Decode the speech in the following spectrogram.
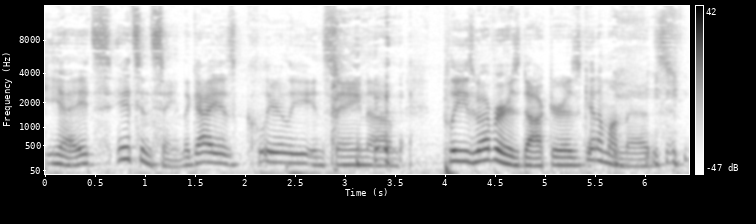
yeah, it's it's insane. The guy is clearly insane. Um, please, whoever his doctor is, get him on meds.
